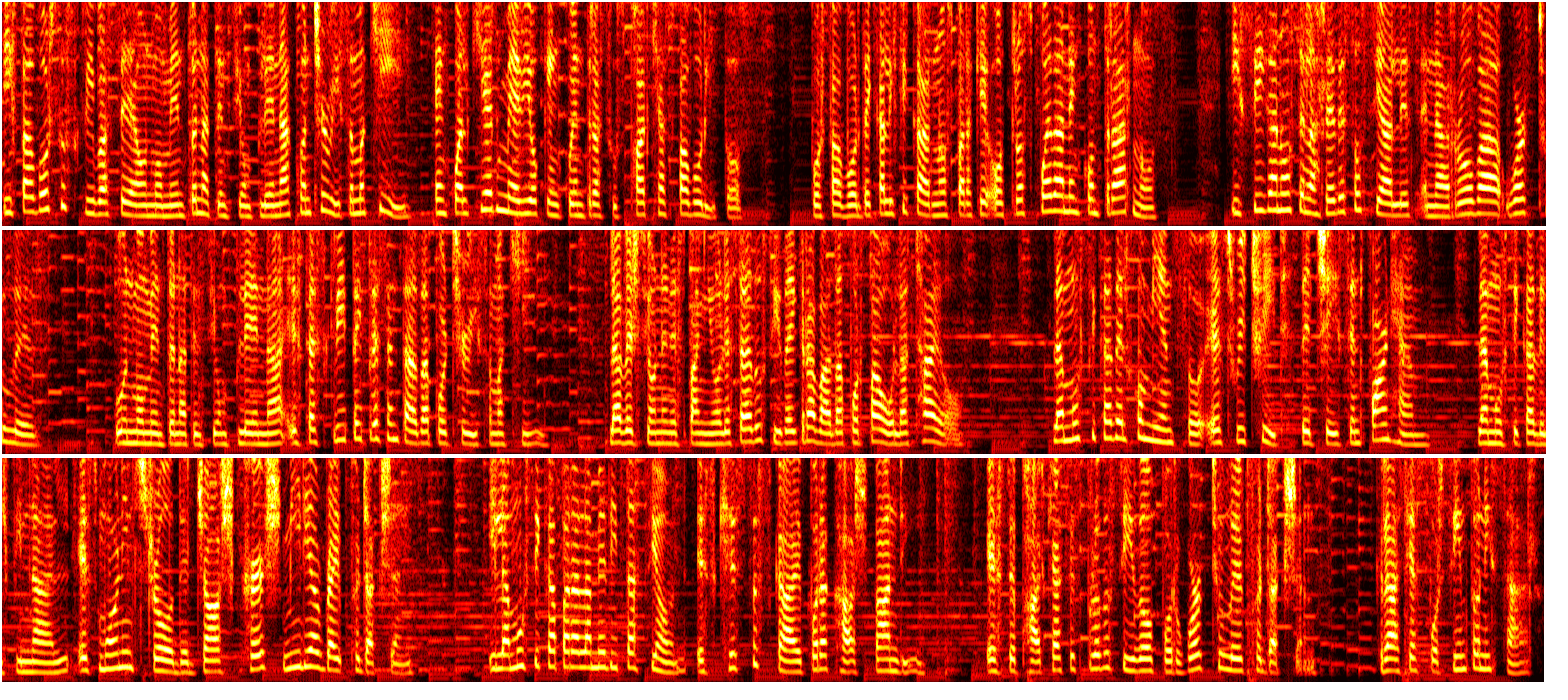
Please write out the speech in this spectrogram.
Y favor suscríbase a Un Momento en Atención Plena con Teresa McKee en cualquier medio que encuentra sus podcasts favoritos. Por favor de calificarnos para que otros puedan encontrarnos. Y síganos en las redes sociales en arroba work to live. Un Momento en Atención Plena está escrita y presentada por Teresa McKee. La versión en español es traducida y grabada por Paola Tile. La música del comienzo es Retreat de Jason Farnham. La música del final es Morning Stroll de Josh Kirsch Media Right Productions. Y la música para la meditación es Kiss the Sky por Akash Gandhi. Este podcast es producido por Work to Live Productions. Gracias por sintonizar.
